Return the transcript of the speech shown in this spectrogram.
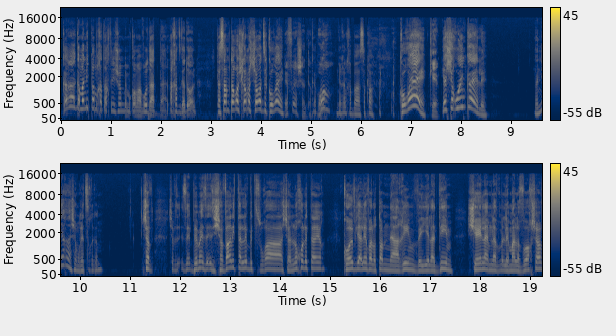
קרה, גם אני פעם אחת הלכתי לישון במקום העבודה, אתה לחץ גדול. אתה שם את הראש כמה שעות, זה קורה. איפה ישנת? פה, פה? נראה לך בספה. קורה! כן. יש אירועים כאלה. נניח היה שם רצח גם. עכשיו, עכשיו זה, זה באמת, זה, זה שבר לי את הלב בצורה שאני לא יכול לתאר. כואב לי הלב על אותם נערים וילדים שאין להם למה לבוא עכשיו.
